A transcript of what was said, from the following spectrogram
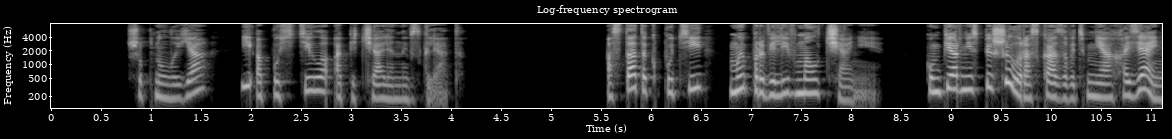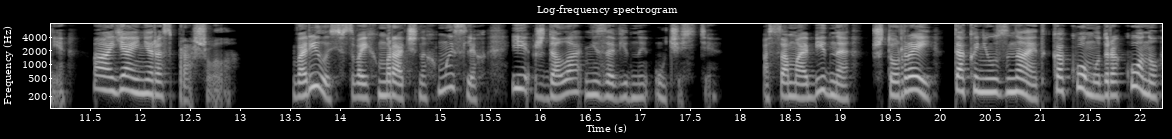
— шепнула я и опустила опечаленный взгляд. Остаток пути мы провели в молчании. Кумпер не спешил рассказывать мне о хозяине, а я и не расспрашивала. Варилась в своих мрачных мыслях и ждала незавидной участи. А самое обидное, что Рэй так и не узнает, какому дракону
